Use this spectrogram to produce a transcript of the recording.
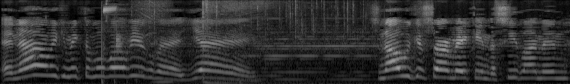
And now we can make the mobile vehicle bay. Yay! So now we can start making the sea lemon.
